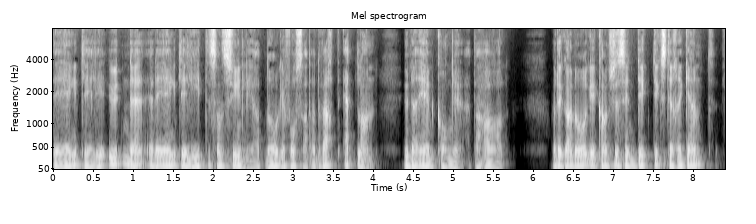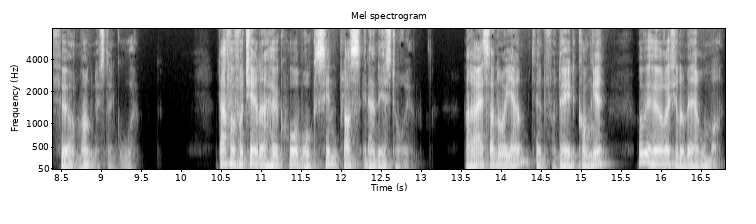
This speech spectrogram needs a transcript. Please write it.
det egentlig, uten det er det egentlig lite sannsynlig at Norge fortsatt hadde vært ett land under én konge etter Harald, og det ga Norge kanskje sin dyktigste regent før Magnus den gode. Derfor fortjener Hauk Hårbruk sin plass i denne historien. Han reiser nå hjem til en fornøyd konge, og vi hører ikke noe mer om han.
